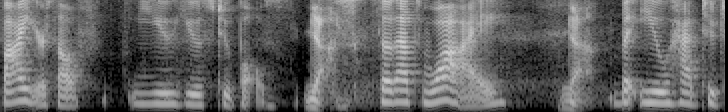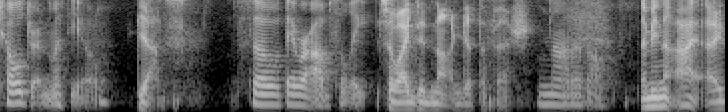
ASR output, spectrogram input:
by yourself, you use two poles. Yes, So that's why, yeah, but you had two children with you. yes. So they were obsolete. So I did not get the fish. Not at all. I mean, I, I,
